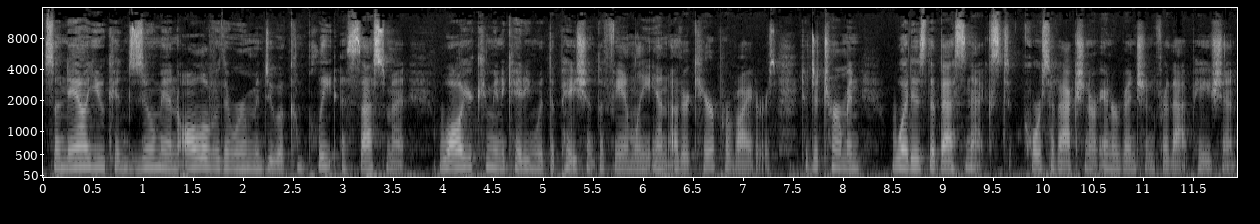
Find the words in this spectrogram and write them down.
So now you can zoom in all over the room and do a complete assessment while you're communicating with the patient, the family, and other care providers to determine what is the best next course of action or intervention for that patient.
